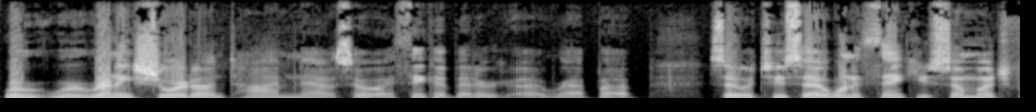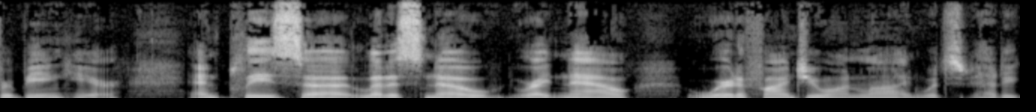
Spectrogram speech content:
we're we're running short on time now, so I think I better uh, wrap up. So, Atossa, I want to thank you so much for being here, and please uh, let us know right now where to find you online. What's how do you,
